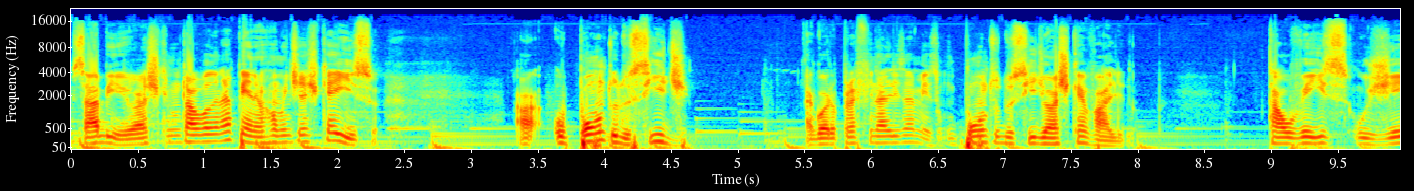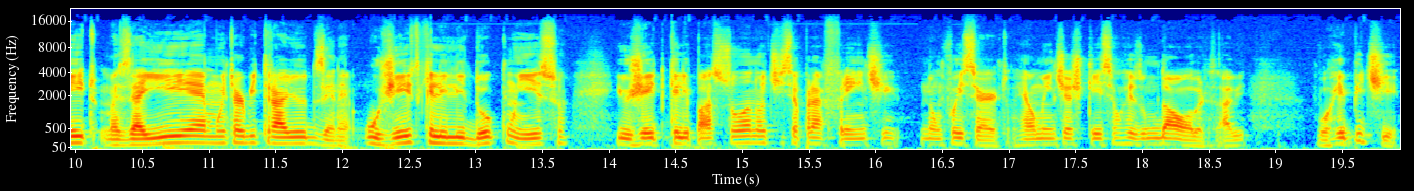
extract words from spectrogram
Sabe? Eu acho que não tava valendo a pena. Eu realmente acho que é isso. o ponto do Cid. Agora, para finalizar mesmo. O ponto do Cid eu acho que é válido. Talvez o jeito. Mas aí é muito arbitrário dizer, né? O jeito que ele lidou com isso e o jeito que ele passou a notícia pra frente não foi certo. Realmente acho que esse é o resumo da obra, sabe? Vou repetir.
